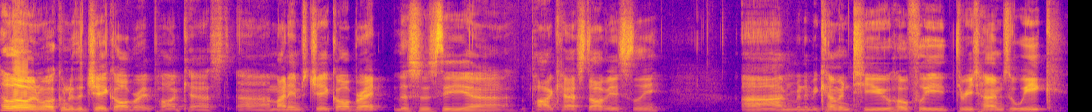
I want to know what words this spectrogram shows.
Hello and welcome to the Jake Albright podcast. Uh, my name's Jake Albright. This is the uh, podcast, obviously. Uh, I'm going to be coming to you hopefully three times a week.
